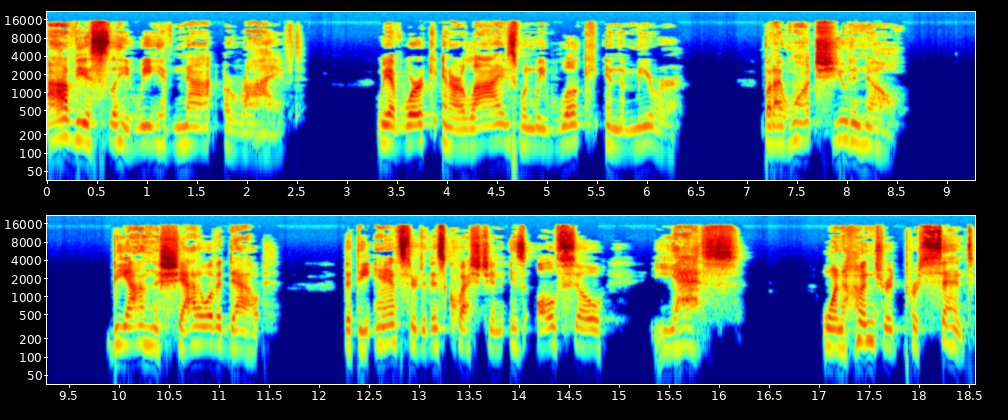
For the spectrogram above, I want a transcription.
obviously, we have not arrived. We have work in our lives when we look in the mirror. But I want you to know, beyond the shadow of a doubt, that the answer to this question is also yes. 100%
